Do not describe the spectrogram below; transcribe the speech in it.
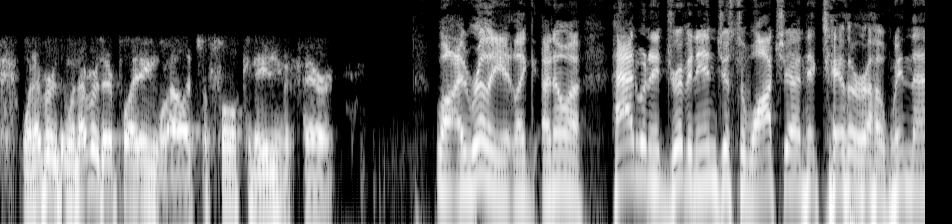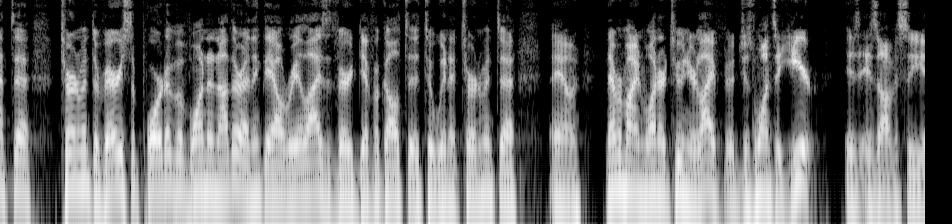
whenever, whenever they're playing well, it's a full Canadian affair. Well, I really like. I know uh, Hadwin had driven in just to watch uh, Nick Taylor uh, win that uh, tournament. They're very supportive of one another. I think they all realize it's very difficult to, to win a tournament. Uh, you know, never mind one or two in your life, uh, just once a year is is obviously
